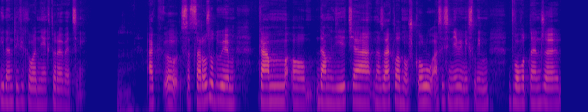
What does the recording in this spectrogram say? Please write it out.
identifikovať niektoré veci. Ak e, sa, sa rozhodujem, kam o, dám dieťa na základnú školu, asi si nevymyslím dôvod ten, že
